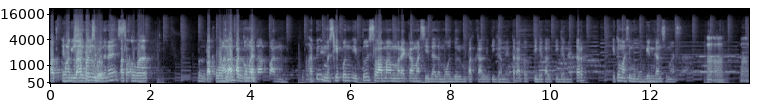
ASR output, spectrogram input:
4,8 efisien ini bro. sebenarnya 4,8 malah 4,8 4,8. Tapi meskipun itu selama mereka masih dalam modul 4 kali 3 meter atau 3 kali 3 meter itu masih memungkinkan sih Mas. Mm-mm, mm.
